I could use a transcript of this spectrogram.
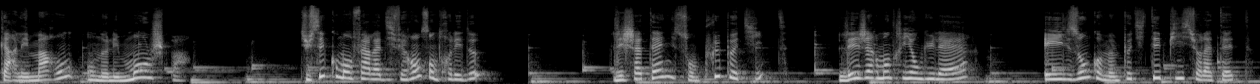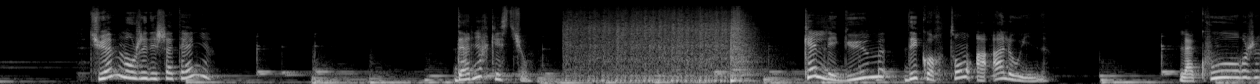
Car les marrons, on ne les mange pas. Tu sais comment faire la différence entre les deux? Les châtaignes sont plus petites, légèrement triangulaires, et ils ont comme un petit épi sur la tête. Tu aimes manger des châtaignes? Dernière question. Quels légumes décore-t-on à Halloween? La courge,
